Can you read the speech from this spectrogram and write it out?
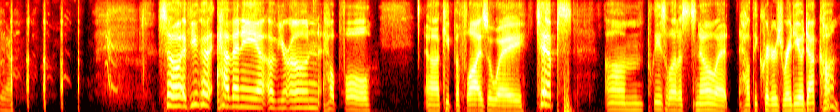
yeah. So, if you have any of your own helpful uh, keep the flies away tips, um, please let us know at healthycrittersradio.com.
